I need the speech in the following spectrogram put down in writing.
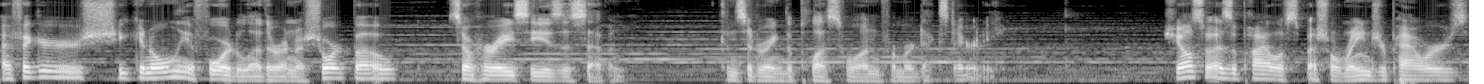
I figure she can only afford leather and a short bow, so her AC is a 7, considering the plus 1 from her dexterity. She also has a pile of special ranger powers,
